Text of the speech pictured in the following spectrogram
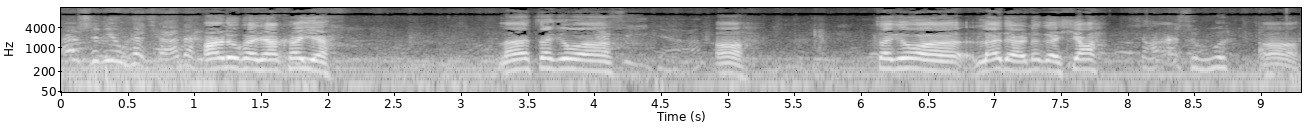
二十六块钱的。二十六块钱可以。来，再给我啊，再给我来点那个虾，虾二十五啊。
